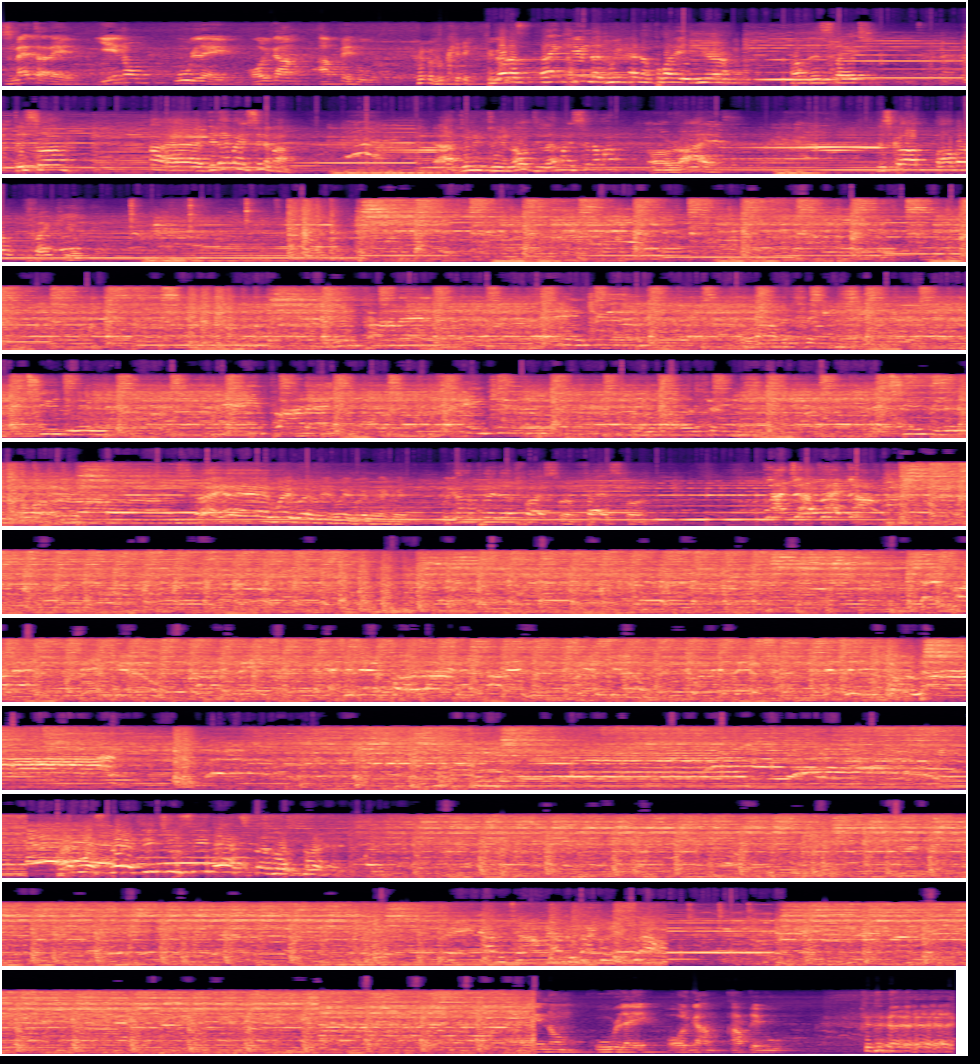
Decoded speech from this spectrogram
Zmetare jenom ulej Olgam Apevu. okay. We gotta thank him that we can play here on this stage. This song, uh, Dilemma in Cinema. Yeah, do you, do you know Dilemma in Cinema? Alright. This called Pavel, thank you. Hey, hey, wait, wait, wait, wait, wait, wait, wait. We're gonna play that faster, faster. Did you see that? Was great. Jenom ulej Olgam Apevu.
